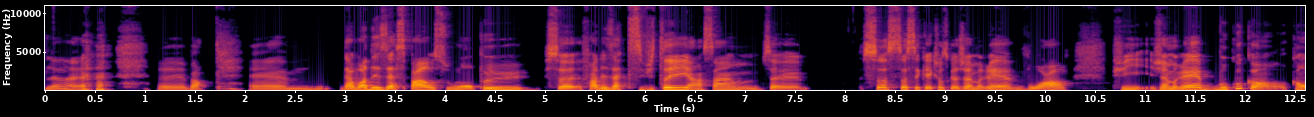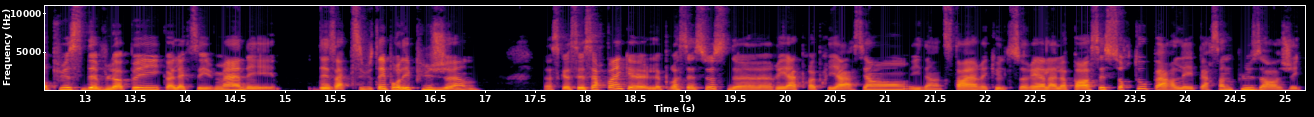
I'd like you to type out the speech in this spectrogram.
là. euh, bon, d'avoir des espaces où on peut se, faire des activités ensemble, se, ça, ça c'est quelque chose que j'aimerais voir. Puis j'aimerais beaucoup qu'on puisse développer collectivement des, des activités pour les plus jeunes. Parce que c'est certain que le processus de réappropriation identitaire et culturelle, elle a passé surtout par les personnes plus âgées.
